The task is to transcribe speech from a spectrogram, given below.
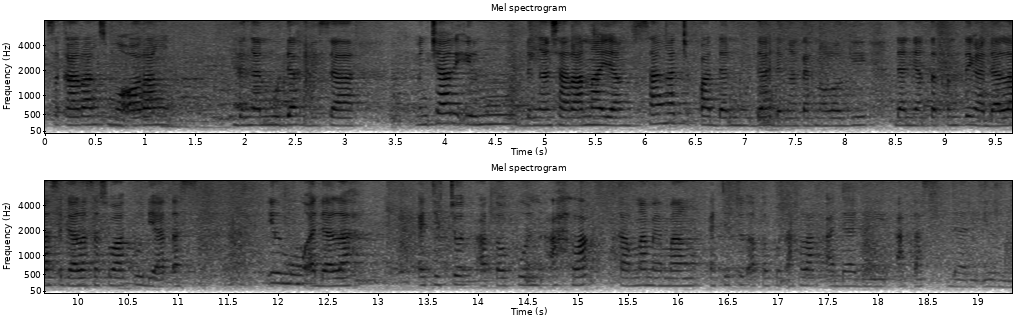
sekarang semua orang dengan mudah bisa mencari ilmu dengan sarana yang sangat cepat dan mudah dengan teknologi dan yang terpenting adalah segala sesuatu di atas ilmu adalah attitude ataupun akhlak karena memang attitude ataupun akhlak ada di atas dari ilmu.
